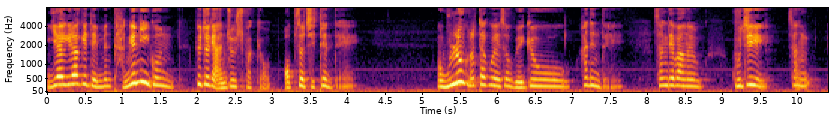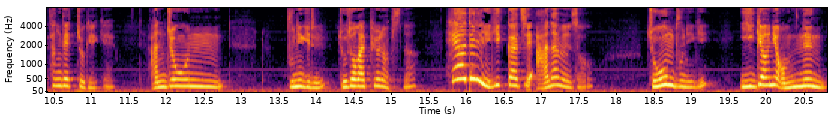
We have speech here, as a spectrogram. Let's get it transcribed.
이야기를 하게 되면 당연히 이건 표정이 안 좋을 수밖에 없어질 텐데. 뭐 물론 그렇다고 해서 외교하는데 상대방을 굳이 상, 상대 쪽에게 안 좋은 분위기를 조성할 필요는 없으나 해야 될 얘기까지 안 하면서 좋은 분위기, 이견이 없는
